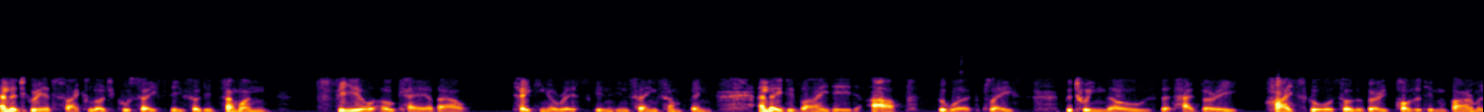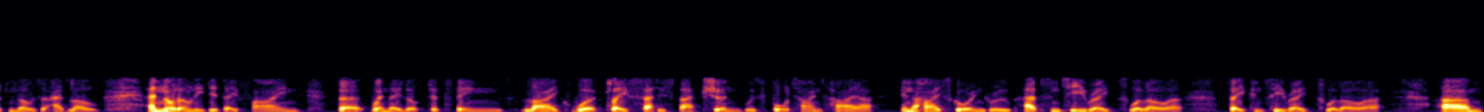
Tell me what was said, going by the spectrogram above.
and the degree of psychological safety. So, did someone feel okay about taking a risk in, in saying something? And they divided up the workplace between those that had very high scores, so the very positive environment, and those that had low. And not only did they find that when they looked at things like workplace satisfaction was four times higher in the high scoring group, absentee rates were lower, vacancy rates were lower, um,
